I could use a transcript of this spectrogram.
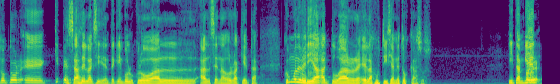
doctor, eh, ¿qué pensás del accidente que involucró al, al senador Baqueta? ¿Cómo debería actuar eh, la justicia en estos casos? Y también, ver,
